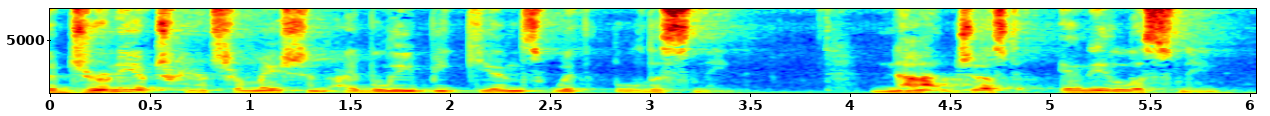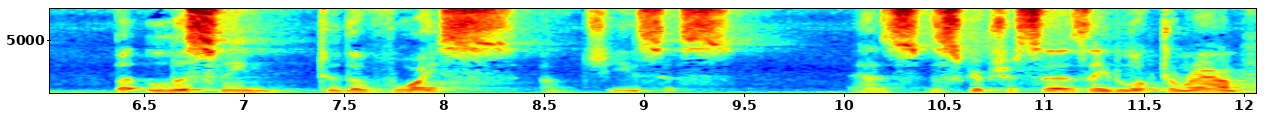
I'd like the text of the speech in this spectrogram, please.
The journey of transformation, I believe, begins with listening. Not just any listening, but listening to the voice of Jesus. As the scripture says, they looked around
